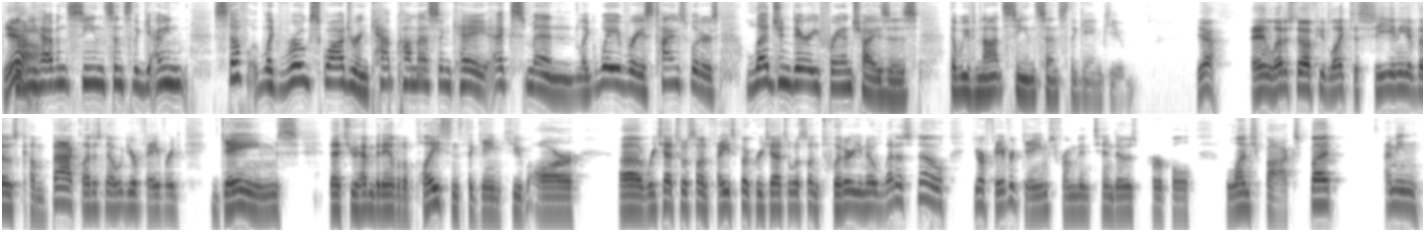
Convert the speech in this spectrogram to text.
that we haven't seen since the. I mean, stuff like Rogue Squadron, Capcom SNK, X Men, like Wave Race, Time Splitters, legendary franchises that we've not seen since the GameCube. Yeah. And let us know if you'd like to see any of those come back. Let us know what your favorite games that you haven't been able to play since the GameCube are. Uh, reach out to us on Facebook, reach out to us on Twitter. You know, let us know your favorite games from Nintendo's Purple Lunchbox. But, I mean,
